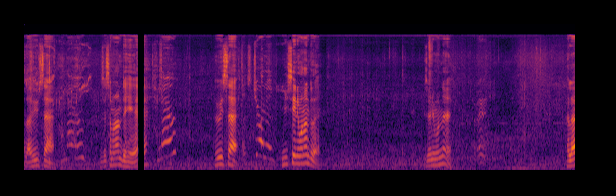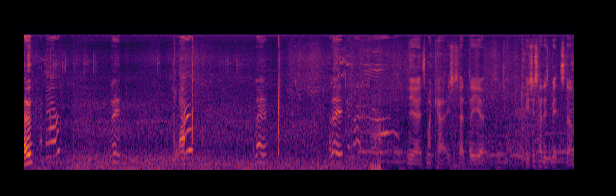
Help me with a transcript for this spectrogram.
Hello, who's that? Hello? Is there someone under here? Hello? Who is that? It's Johnny. Can you see anyone under there? Is there anyone there? Hello? Hello? Hello? Hello? Hello? Hello? Yeah, it's my cat. He's just had the. Uh, he's just had his bits done.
